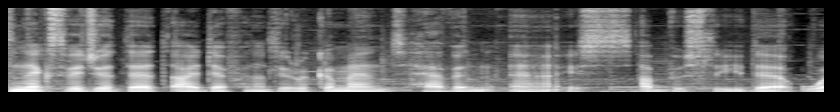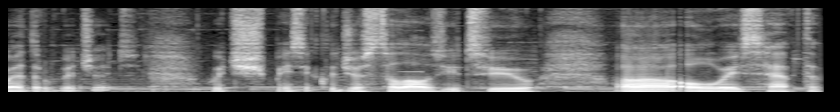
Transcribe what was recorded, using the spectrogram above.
The next widget that I definitely recommend having uh, is obviously the weather widget, which basically just allows you to uh, always have the,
